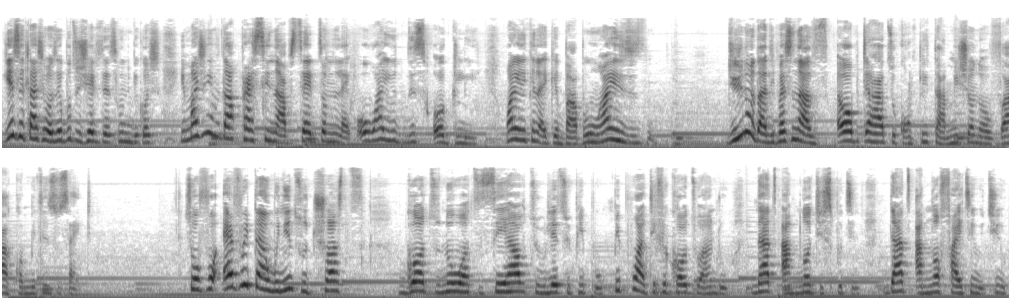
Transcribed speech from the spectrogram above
Years later, she was able to share the testimony because imagine if that person had said something like, "Oh, why you this ugly? Why are you looking like a baboon? Why is?" This? Do you know that the person has helped her to complete her mission of her committing suicide? So for every time we need to trust God to know what to say, how to relate to people. People are difficult to handle. That I'm not disputing. That I'm not fighting with you.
